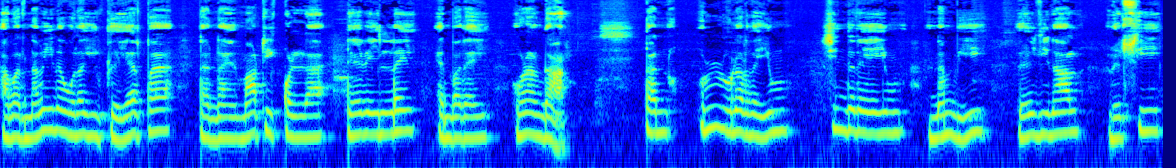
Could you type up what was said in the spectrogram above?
அவர் நவீன உலகிற்கு ஏற்ப தன்னை மாற்றிக்கொள்ள தேவையில்லை என்பதை உணர்ந்தார். தன் உள்ளுணர்வையும் சிந்தனையையும் நம்பி எழுதினால் வெற்றி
